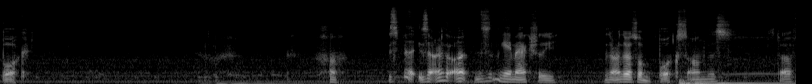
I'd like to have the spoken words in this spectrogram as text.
Book. Huh. Isn't, it, is aren't the, uh, isn't the game actually... Aren't there also books on this stuff?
